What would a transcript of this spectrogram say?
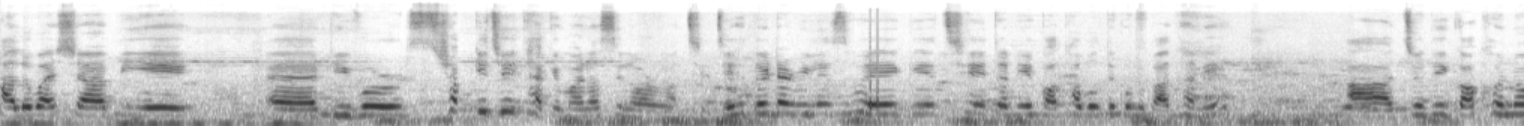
ভালোবাসা, বিয়ে ডিভোর্স সব কিছুই থাকে ময়না সিনেমার মাঝে। যেহেতু এটা রিলিজ হয়ে গিয়েছে, এটা নিয়ে কথা বলতে কোনো বাধা নেই। যদি কখনো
